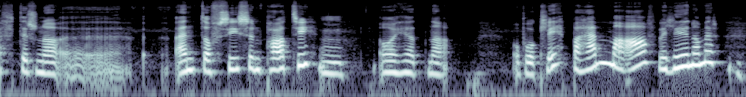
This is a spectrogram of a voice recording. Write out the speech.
eftir svona uh, end of season party mm. og hérna og búið að klippa hemma af við hlýðin á mér mm.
